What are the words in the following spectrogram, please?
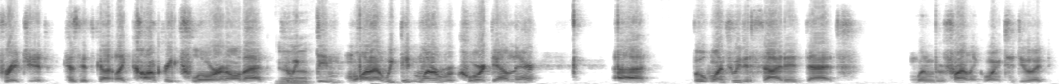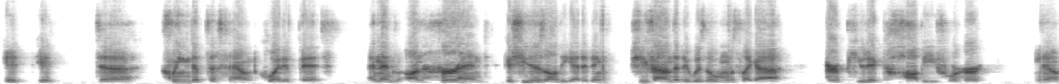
frigid because it's got like concrete floor and all that. Yeah. So we didn't want to we didn't want to record down there. Uh, but once we decided that when we were finally going to do it, it it uh, cleaned up the sound quite a bit. And then on her end, because she does all the editing, she found that it was almost like a therapeutic hobby for her, you know.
